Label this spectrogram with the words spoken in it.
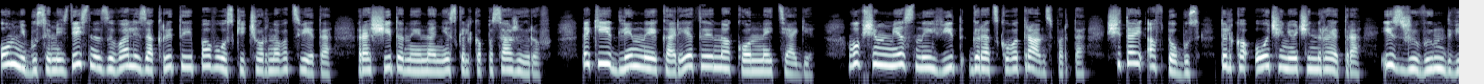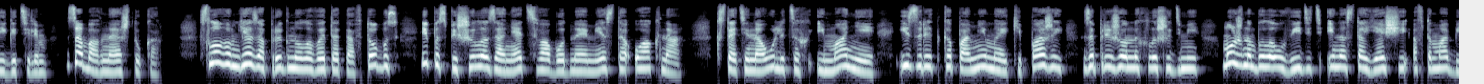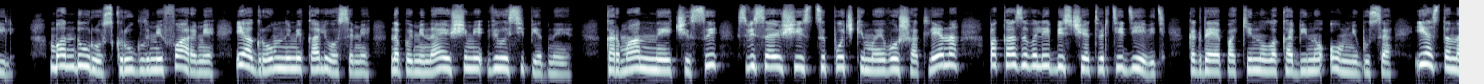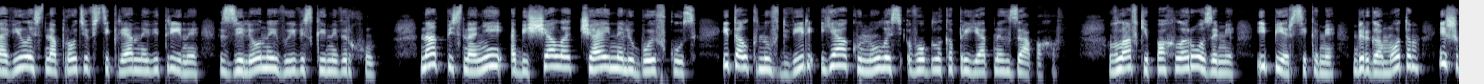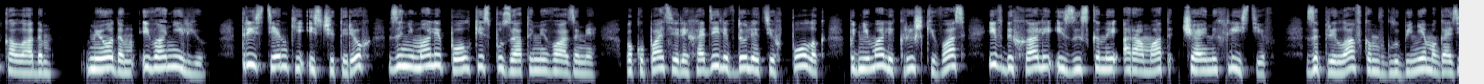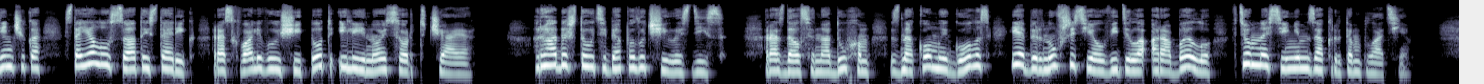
Омнибусами здесь называли закрытые повозки черного цвета, рассчитанные на несколько пассажиров. Такие длинные кареты на конной тяге. В общем, местный вид городского транспорта. Считай автобус, только очень-очень ретро и с живым двигателем. Забавная штука. Словом, я запрыгнула в этот автобус и поспешила занять свободное место у окна. Кстати, на улицах Имании изредка помимо экипажей, запряженных лошадьми, можно было увидеть и настоящий автомобиль. Бандуру с круглыми фарами и огромными колесами, напоминающими велосипедные. Карманные часы, свисающие с цепочки моего шатлена, показывали без четверти девять, когда я покинула кабину омнибуса и остановилась напротив стеклянной витрины с зеленым зеленой вывеской наверху. Надпись на ней обещала чай на любой вкус, и, толкнув дверь, я окунулась в облако приятных запахов. В лавке пахло розами и персиками, бергамотом и шоколадом, медом и ванилью. Три стенки из четырех занимали полки с пузатыми вазами. Покупатели ходили вдоль этих полок, поднимали крышки ваз и вдыхали изысканный аромат чайных листьев. За прилавком в глубине магазинчика стоял усатый старик, расхваливающий тот или иной сорт чая. «Рада, что у тебя получилось, Дис», Раздался над ухом знакомый голос, и, обернувшись, я увидела Арабеллу в темно-синем закрытом платье.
